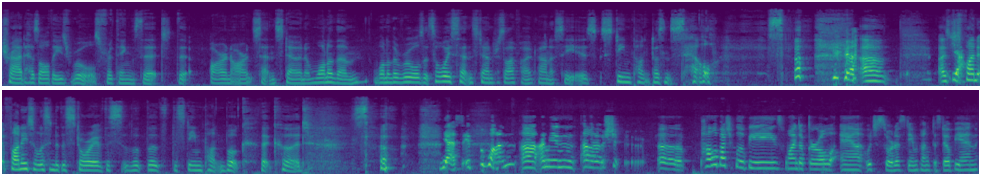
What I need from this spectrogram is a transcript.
trad has all these rules for things that that are and aren't set in stone and one of them one of the rules that's always set in stone for sci-fi and fantasy is steampunk doesn't sell so, yeah. um, i just yeah. find it funny to listen to the story of this the, the, the steampunk book that could so yes it's the one uh, i mean uh, sh- uh, Paolo Bacigalupi's Wind Up Girl, and which is sort of steampunk dystopian,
